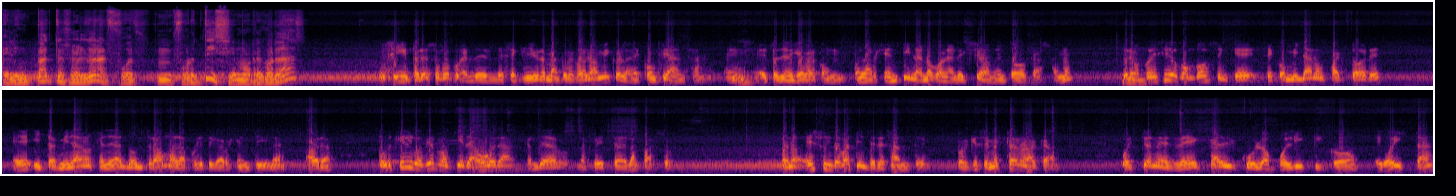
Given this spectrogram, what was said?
el impacto sobre el dólar fue fortísimo, ¿recordás? Sí, pero eso fue por el, desequilibrio macroeconómico y la desconfianza. ¿eh? Esto tiene que ver con, con, la Argentina, no con la elección, en todo caso, ¿no? Pero coincido con vos en que se combinaron factores eh, y terminaron generando un trauma en la política argentina. Ahora, ¿por qué el gobierno quiere ahora cambiar la fecha de las pasos? Bueno, es un debate interesante, porque se mezclaron acá cuestiones de cálculo político egoísta,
